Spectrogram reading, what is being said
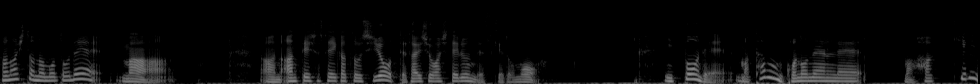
その人のもとで、まあ、あの安定した生活をしようって最初はしてるんですけども一方で、まあ、多分この年齢、まあ、はっきり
